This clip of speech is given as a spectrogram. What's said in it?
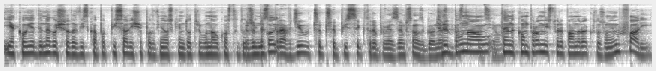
jako jedynego środowiska podpisali się pod wnioskiem do Trybunału Żeby Konstytucyjnego. sprawdził, czy przepisy, które obowiązują, są zgodne z Trybunał ten kompromis, który pan, jak rozumiem, chwali.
